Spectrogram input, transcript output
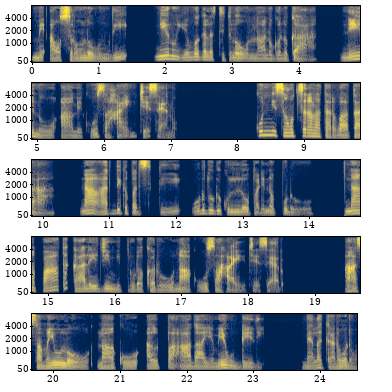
మీ అవసరంలో ఉంది. నేను ఇవ్వగల స్థితిలో ఉన్నాను గనుక నేను ఆమెకు సహాయం చేశాను. కొన్ని సంవత్సరాల తర్వాత నా ఆర్థిక పరిస్థితి ఉడుదుడుకుల్లో పడినప్పుడు నా పాత కాలేజీ మిత్రుడొకరు నాకు సహాయం చేశారు. ఆ సమయంలో నాకు అల్ప ఆదాయమే ఉండేది. నెల గడవడం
